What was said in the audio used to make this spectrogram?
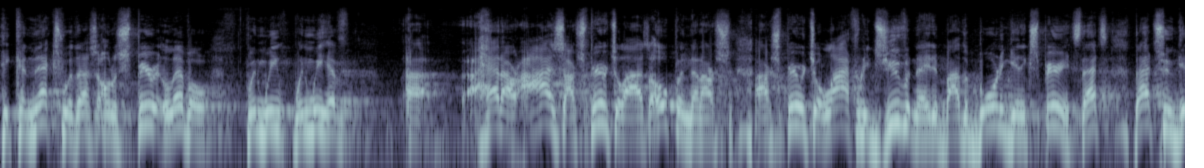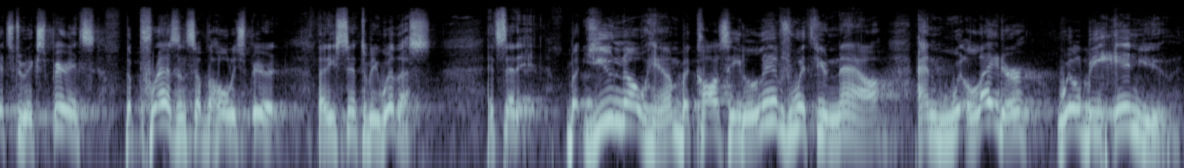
he connects with us on a spirit level when we, when we have uh, had our eyes, our spiritual eyes opened and our, our spiritual life rejuvenated by the born again experience. That's, that's who gets to experience the presence of the Holy Spirit that He sent to be with us. It said, But you know Him because He lives with you now and w- later will be in you.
